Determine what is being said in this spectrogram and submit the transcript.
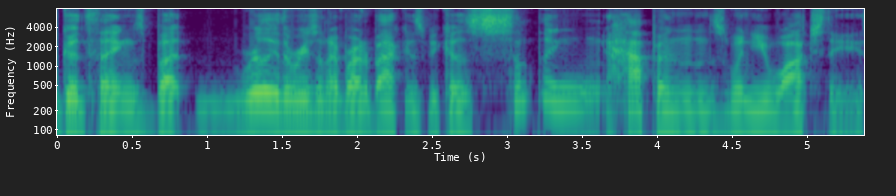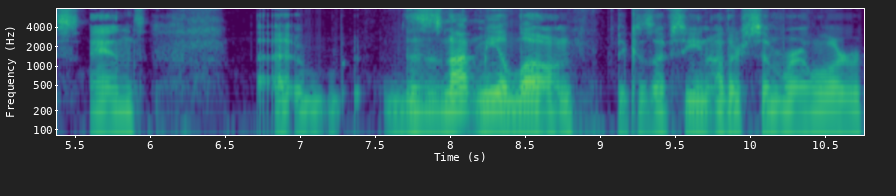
good things. But really, the reason I brought it back is because something happens when you watch these, and uh, this is not me alone because I've seen other similar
